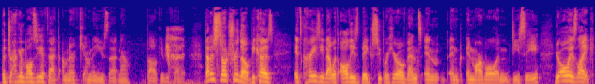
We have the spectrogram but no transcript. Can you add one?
The Dragon Ball Z effect. I'm gonna I'm gonna use that now, but I'll give you credit. that is so true though, because it's crazy that with all these big superhero events in in in Marvel and DC, you're always like,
